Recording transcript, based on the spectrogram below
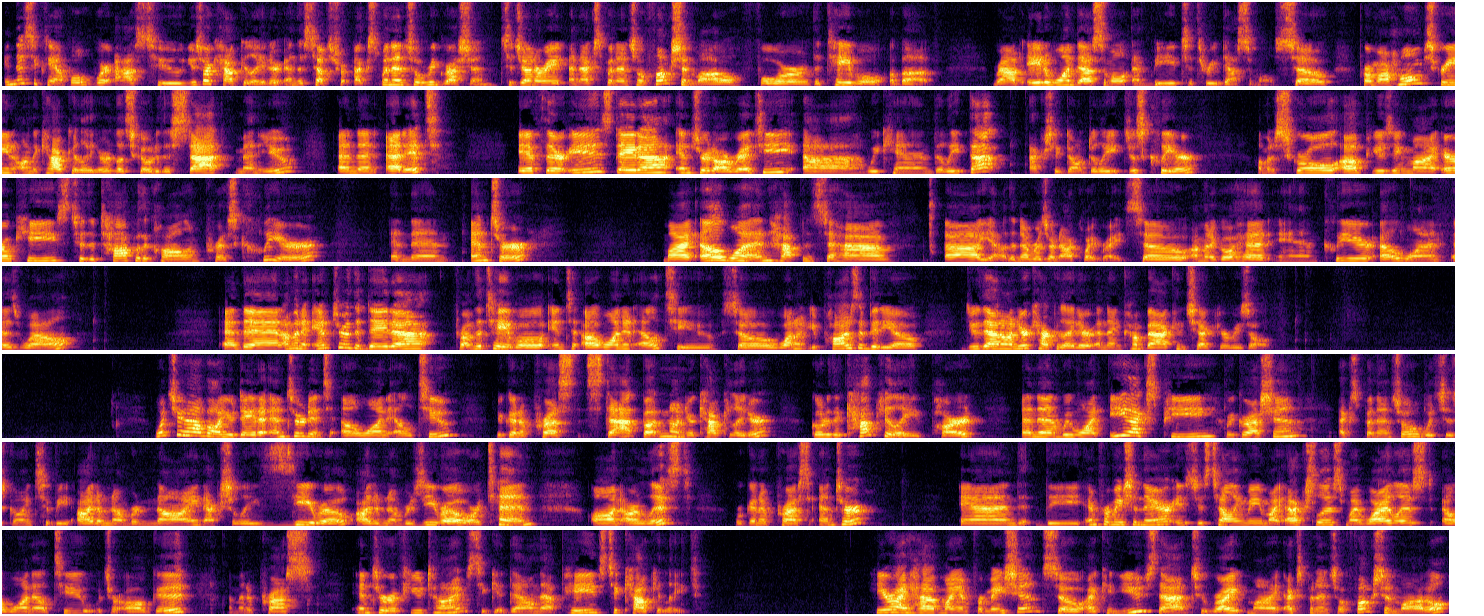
In this example, we're asked to use our calculator and the steps for exponential regression to generate an exponential function model for the table above. Round A to one decimal and B to three decimals. So from our home screen on the calculator, let's go to the Stat menu and then Edit. If there is data entered already, uh, we can delete that. Actually, don't delete, just clear. I'm going to scroll up using my arrow keys to the top of the column, press clear, and then enter. My L1 happens to have, uh, yeah, the numbers are not quite right. So I'm going to go ahead and clear L1 as well. And then I'm going to enter the data from the table into L1 and L2. So why don't you pause the video, do that on your calculator, and then come back and check your result. Once you have all your data entered into L1, L2, you're going to press Stat button on your calculator, go to the Calculate part, and then we want EXP regression exponential, which is going to be item number 9, actually 0, item number 0 or 10 on our list. We're going to press Enter. And the information there is just telling me my X list, my Y list, L1, L2, which are all good. I'm going to press enter a few times to get down that page to calculate. Here I have my information, so I can use that to write my exponential function model.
